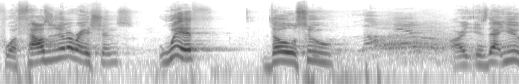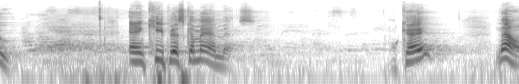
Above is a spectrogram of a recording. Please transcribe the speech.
for a thousand generations with those who love him are, is that you? And keep his commandments. Okay? Now,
